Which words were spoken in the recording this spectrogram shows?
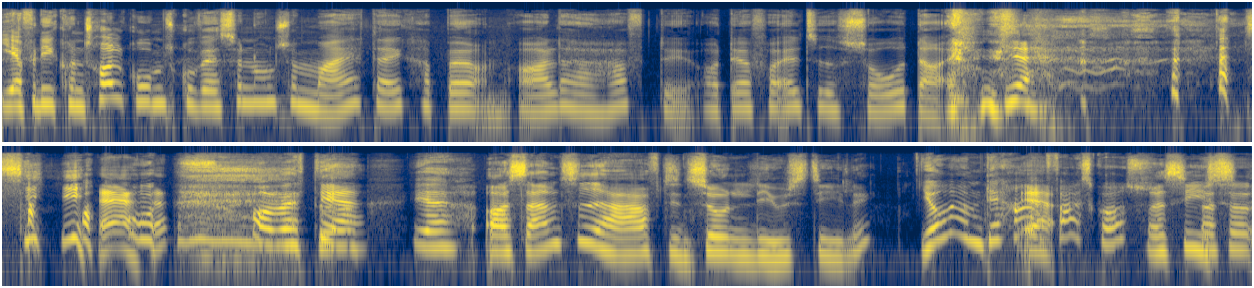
Ja, fordi kontrolgruppen skulle være sådan nogen som mig, der ikke har børn og aldrig har haft det, og derfor altid har sovet dejligt. Ja. ja. og, hvad det ja. ja. Og samtidig har haft en sund livsstil, ikke? Jo, jamen det har ja. jeg faktisk også. Præcis. Altså...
